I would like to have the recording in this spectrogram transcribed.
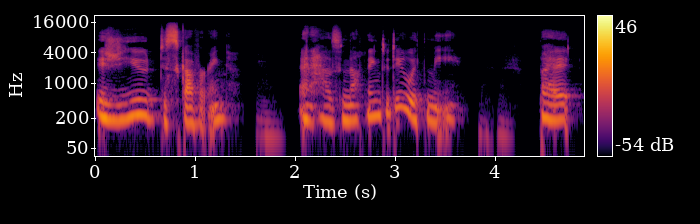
is you discovering Mhm. and has nothing to do with me. Mhm. But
